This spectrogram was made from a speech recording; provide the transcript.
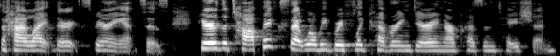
to highlight their experiences. Here are the topics that we'll be briefly covering during our presentation.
